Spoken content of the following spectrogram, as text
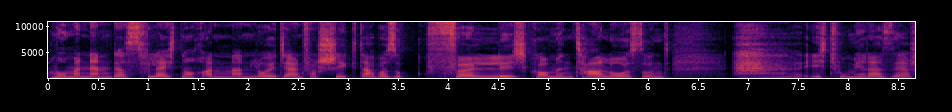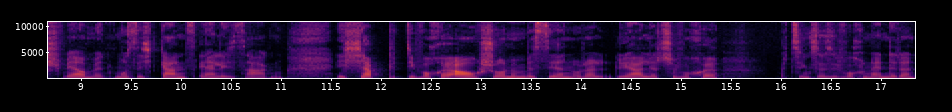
wo man dann das vielleicht noch an, an Leute einfach schickt, aber so völlig kommentarlos und ich tue mir da sehr schwer mit, muss ich ganz ehrlich sagen. Ich habe die Woche auch schon ein bisschen, oder ja, letzte Woche, beziehungsweise Wochenende dann,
